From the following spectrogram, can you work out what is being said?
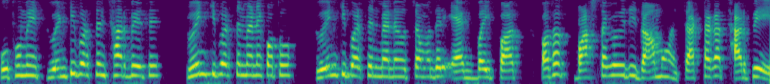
প্রথমে টোয়েন্টি পার্সেন্ট ছাড় পেয়েছে। টোয়েন্টি পার্সেন্ট মানে কত? টোয়েন্টি পার্সেন্ট মানে হচ্ছে আমাদের এক বাই পাঁচ। অর্থাৎ পাঁচ টাকা যদি দাম হয়, চার টাকা ছাড় পেয়ে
